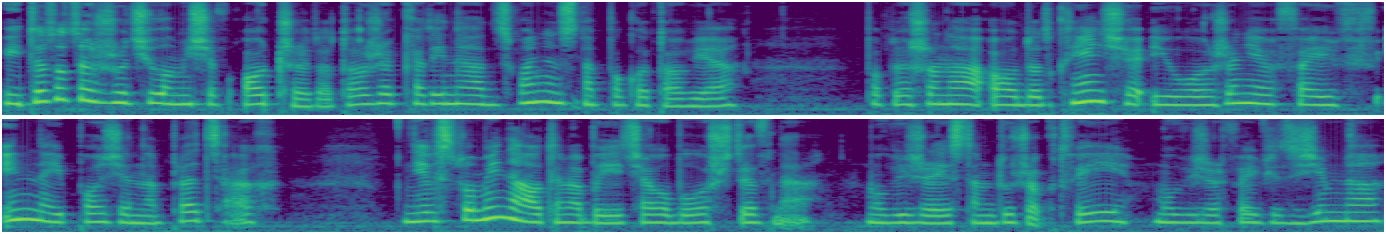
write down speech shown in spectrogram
I to, co też rzuciło mi się w oczy, to to, że Karina dzwoniąc na pogotowie, Poproszona o dotknięcie i ułożenie Faith w innej pozie na plecach, nie wspomina o tym, aby jej ciało było sztywne. Mówi, że jest tam dużo krwi, mówi, że Faith jest zimna,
